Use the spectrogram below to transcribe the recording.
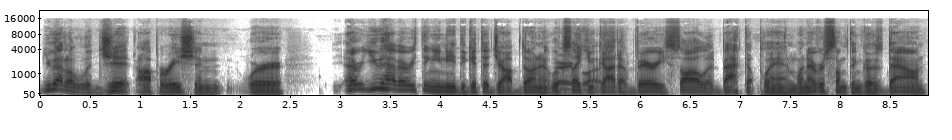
you got a legit operation where every, you have everything you need to get the job done. And it looks Very like you got a very solid backup plan. Whenever something goes down,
